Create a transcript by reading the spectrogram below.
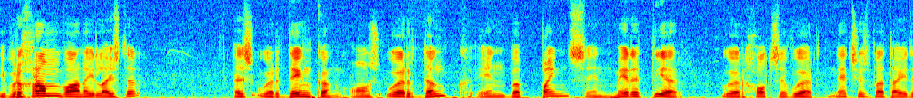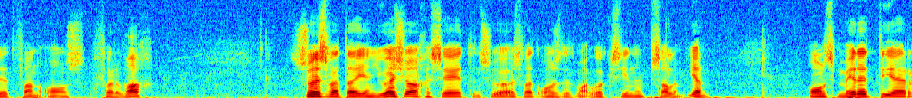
Die program waar jy luister is oordenking, ons oordink en bepyns en mediteer oor Godse woord, net soos wat hy dit van ons verwag, soos wat hy in Joshua gesê het, en soos wat ons dit maar ook sien in Psalm 1. Ons mediteer,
